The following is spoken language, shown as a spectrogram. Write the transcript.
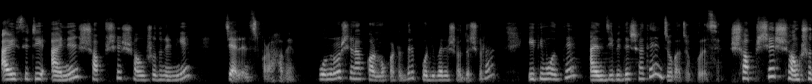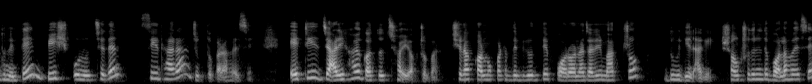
আইসিটি আইনের সবশেষ সংশোধনী নিয়ে চ্যালেঞ্জ করা হবে। পনেরো সেনা কর্মকর্তাদের পরিবারের সদস্যরা ইতিমধ্যে আইনজীবীদের সাথে যোগাযোগ করেছে। সবশেষ সংশোধনীতে বিশ অনুচ্ছেদের সি ধারা যুক্ত করা হয়েছে। এটি জারি হয় গত ছয় অক্টোবর। সেনা কর্মকর্তাদের বিরুদ্ধে পরোয়ানা জারির মাত্র দুই দিন আগে। সংশোধনীতে বলা হয়েছে,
